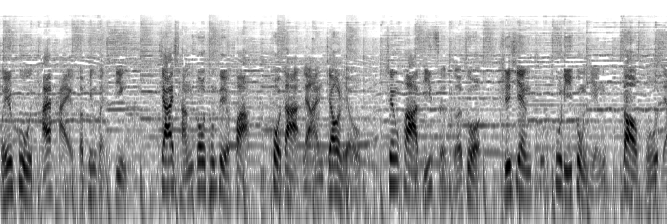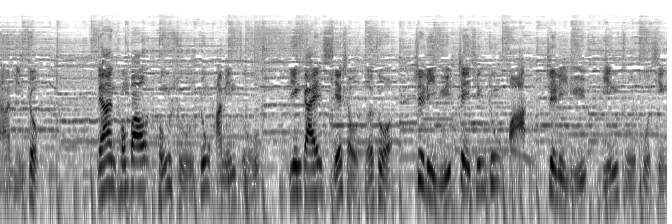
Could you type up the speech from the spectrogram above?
维护台海和平稳定，加强沟通对话，扩大两岸交流，深化彼此合作，实现互利共赢，造福两岸民众。两岸同胞同属中华民族，应该携手合作，致力于振兴中华，致力于民族复兴。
